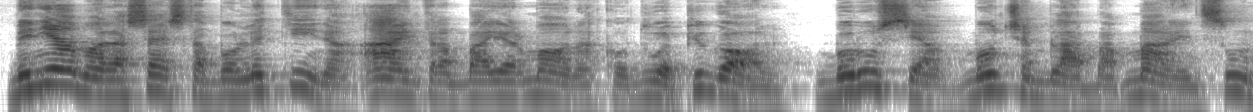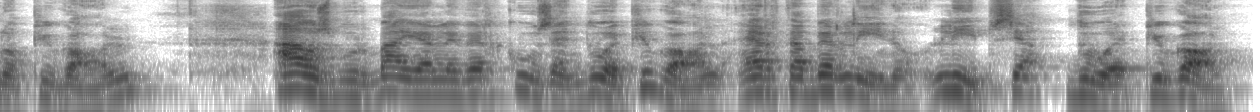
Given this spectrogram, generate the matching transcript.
Veniamo alla sesta bollettina, Eintracht Bayern Monaco 2 più gol, Borussia Mönchengladbach Mainz 1 più gol, Augsburg Bayer Leverkusen 2 più gol, Erta Berlino Lipsia 2 più gol.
